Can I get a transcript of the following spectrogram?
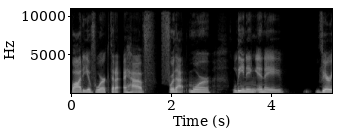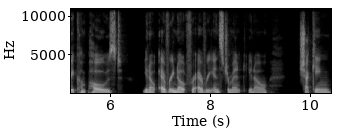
body of work that I have for that more leaning in a very composed, you know, every note for every instrument, you know, checking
